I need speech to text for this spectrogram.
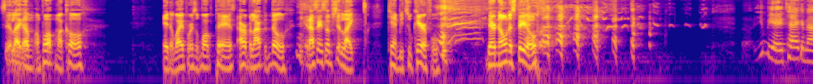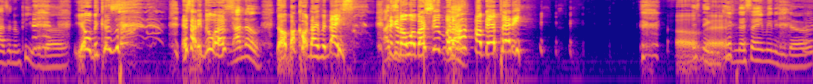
say like I'm, I'm parking my car, and the white person walks past. I heard me lock the door, and I say some shit like, "Can't be too careful." They're known to steal. You be antagonizing them people, dog. Yo, because that's how they do us. I know. Dog, my car not even nice. I Nigga just- don't want my shit, but Right. I, I'm that petty. Oh, This nigga be keeping that same energy, dog.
